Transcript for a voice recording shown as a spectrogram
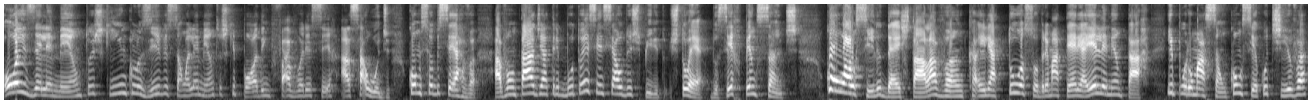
os elementos que, inclusive, são elementos que podem favorecer a saúde. Como se observa, a vontade é atributo essencial do espírito, isto é, do ser pensante. Com o auxílio desta alavanca, ele atua sobre a matéria elementar e, por uma ação consecutiva,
